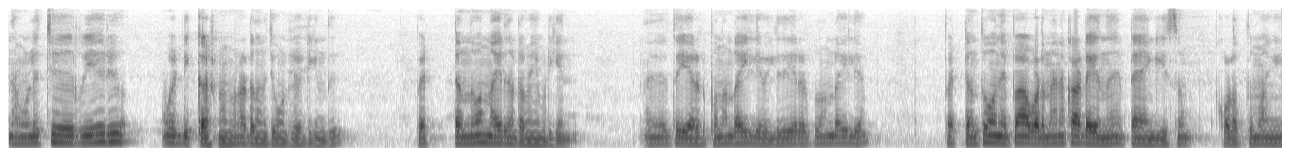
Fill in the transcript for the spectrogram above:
നമ്മൾ ചെറിയൊരു വെടിക്കഷ്ണം എന്ന് പറഞ്ഞിട്ടാണ് ചൂണ്ടിൽ വെട്ടിക്കുന്നത്. പെട്ടെന്ന് വന്നായിരുന്നു കേട്ടോ മീൻ പിടിക്കാൻ. തയ്യാറെടുപ്പൊന്നും ഉണ്ടായില്ല. വലിയ തയ്യാറെടുപ്പൊന്നും ഉണ്ടായില്ല. പെട്ടെന്ന് തോന്നിയപ്പോൾ അവിടെ നിന്ന് തന്നെ കടയിൽ നിന്ന് ടാങ്കീസും കുളത്തും വാങ്ങി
